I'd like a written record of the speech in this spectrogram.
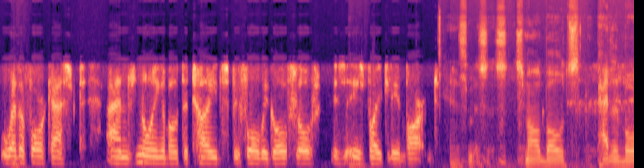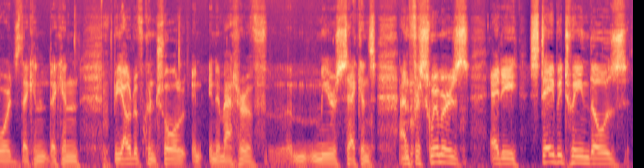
weather forecast and knowing about the tides before we go afloat is, is vitally important. Small boats, paddle boards, they can they can be out of control in, in a matter of uh, mere seconds. And for swimmers, Eddie, stay between those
